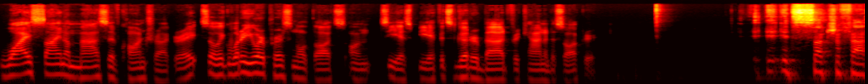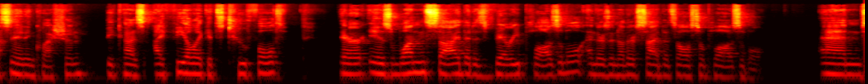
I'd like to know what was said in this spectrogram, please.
why sign a massive contract, right? So, like, what are your personal thoughts on CSB if it's good or bad for Canada soccer? It's such a fascinating question because I feel like it's twofold. There is one side that is very plausible, and there's another side that's also plausible. And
